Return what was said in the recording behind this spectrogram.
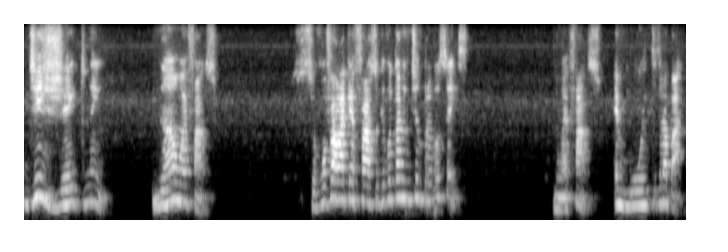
De jeito nenhum. Não é fácil. Se eu vou falar que é fácil aqui, eu vou estar mentindo para vocês. Não é fácil. É muito trabalho.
